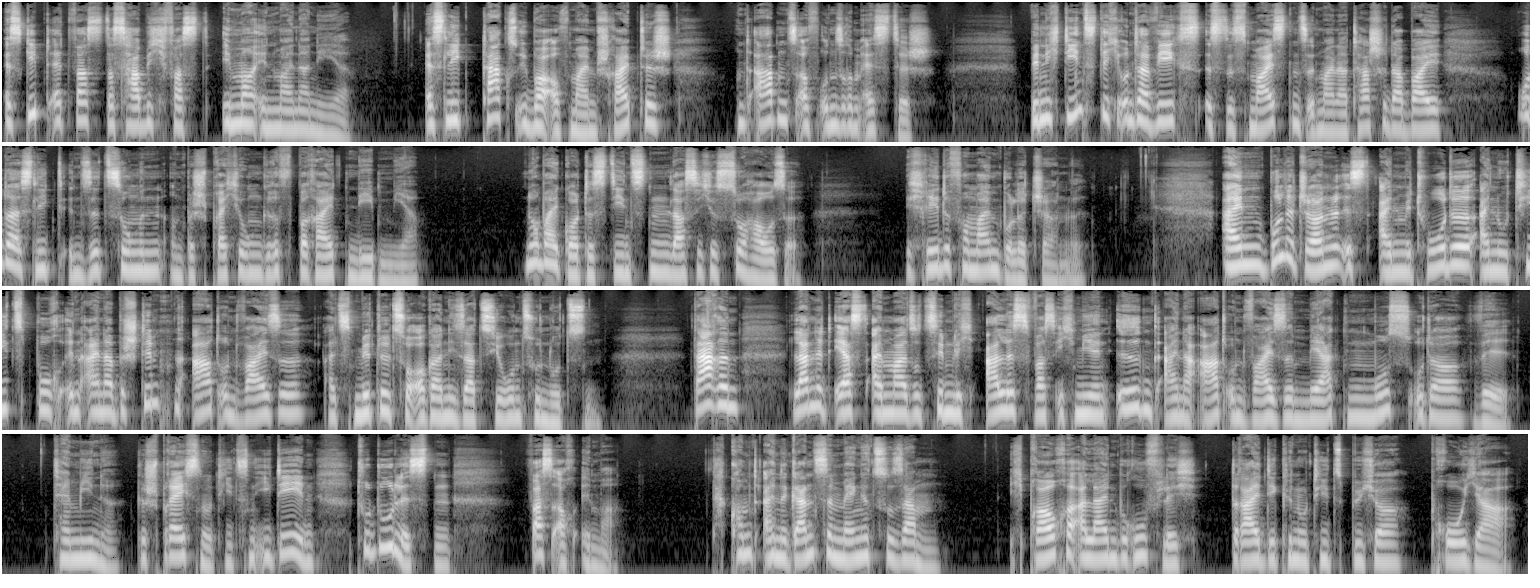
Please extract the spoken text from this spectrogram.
Es gibt etwas, das habe ich fast immer in meiner Nähe. Es liegt tagsüber auf meinem Schreibtisch und abends auf unserem Esstisch. Bin ich dienstlich unterwegs, ist es meistens in meiner Tasche dabei oder es liegt in Sitzungen und Besprechungen griffbereit neben mir. Nur bei Gottesdiensten lasse ich es zu Hause. Ich rede von meinem Bullet Journal. Ein Bullet Journal ist eine Methode, ein Notizbuch in einer bestimmten Art und Weise als Mittel zur Organisation zu nutzen. Darin landet erst einmal so ziemlich alles, was ich mir in irgendeiner Art und Weise merken muss oder will. Termine, Gesprächsnotizen, Ideen, To-Do-Listen, was auch immer. Da kommt eine ganze Menge zusammen. Ich brauche allein beruflich drei dicke Notizbücher pro Jahr.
